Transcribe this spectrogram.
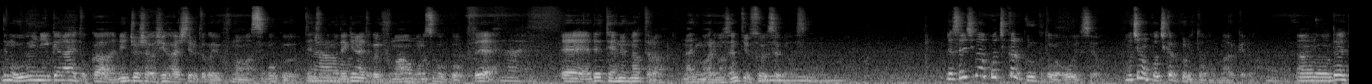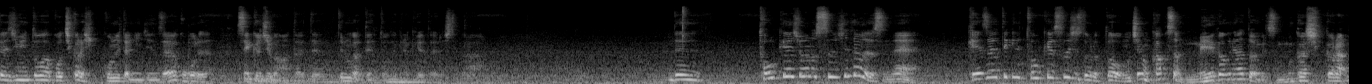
でも上に行けないとか年長者が支配してるとかいう不満はすごく転職もできないとかいう不満はものすごく多くて、えーで定年になったら何もありませんっていうそういう世界ですね。で政治家はこっちから来ることが多いですよ。もちろんこっちから来るところもあるけど。あの大体自民党はこっちから引っこ抜いた人材はここで選挙地盤を与えてっていうのが伝統的な形態でしたからで統計上の数字ではですね経済的に統計数字取るともちろん格差は明確にあったわけです。昔から。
